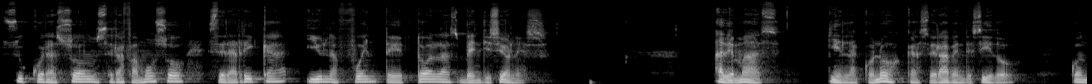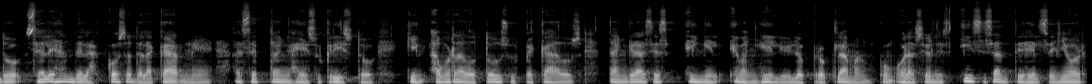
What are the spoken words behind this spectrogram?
Su corazón será famoso, será rica y una fuente de todas las bendiciones. Además, quien la conozca será bendecido, cuando se alejan de las cosas de la carne, aceptan a Jesucristo, quien ha borrado todos sus pecados, dan gracias en el Evangelio y lo proclaman con oraciones incesantes, el Señor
